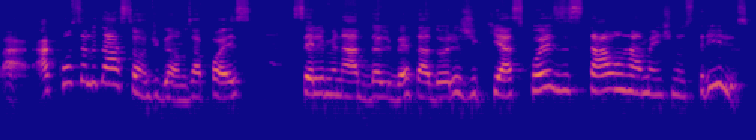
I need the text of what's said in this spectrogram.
a, a consolidação, digamos, após ser eliminado da Libertadores, de que as coisas estavam realmente nos trilhos,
